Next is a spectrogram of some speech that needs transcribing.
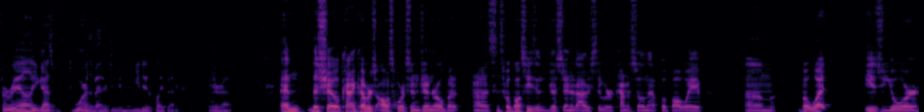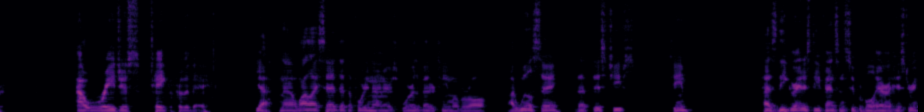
for real, you guys were the better team. Like you did play better throughout. And this show kind of covers all sports in general, but uh, since football season just ended, obviously we're kind of still in that football wave. Um, but what is your outrageous take for the day? Yeah. Now, while I said that the 49ers were the better team overall, I will say that this Chiefs team has the greatest defense in Super Bowl era history.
